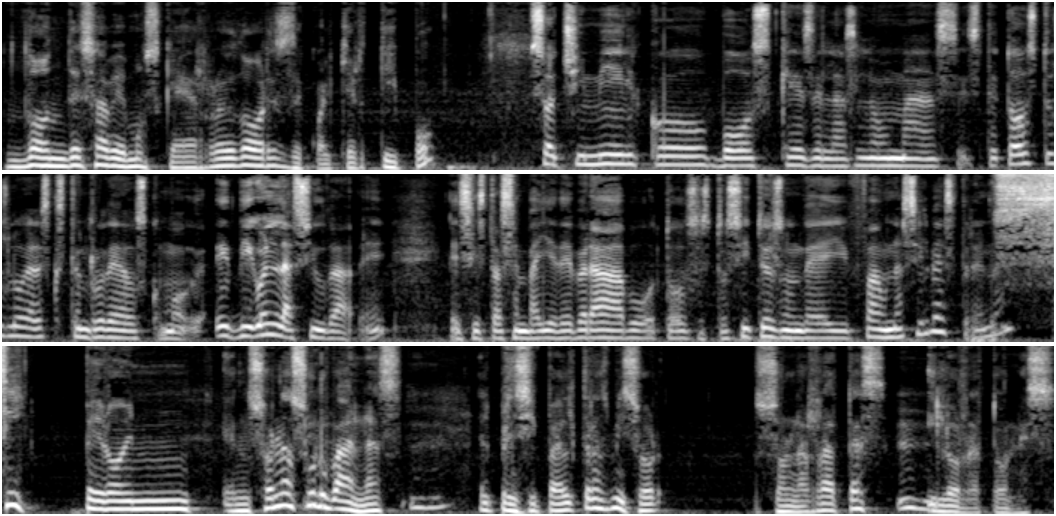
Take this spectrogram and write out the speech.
donde sabemos que hay roedores de cualquier tipo, Xochimilco, bosques de las lomas, este, todos estos lugares que estén rodeados, como eh, digo en la ciudad, ¿eh? ¿eh? si estás en Valle de Bravo, todos estos sitios donde hay fauna silvestre, ¿no? Sí, pero en, en zonas urbanas el principal transmisor son las ratas y los ratones.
